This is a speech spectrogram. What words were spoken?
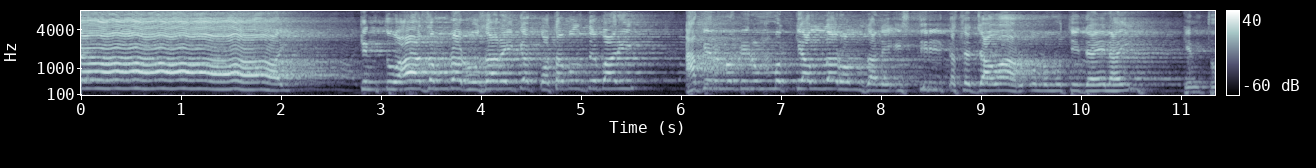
না কিন্তু আজ আমরা রোজারাইকা কথা বলতে পারি। আগের নবীর উম্মতকে আল্লাহ রমজানে স্ত্রীর কাছে যাওয়ার অনুমতি দেয় নাই। কিন্তু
